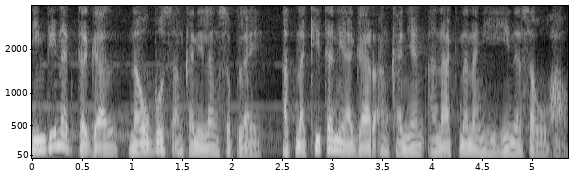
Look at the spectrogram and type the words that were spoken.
Hindi nagtagal, naubos ang kanilang supply, at nakita ni Agar ang kanyang anak na nanghihina sa uhaw.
